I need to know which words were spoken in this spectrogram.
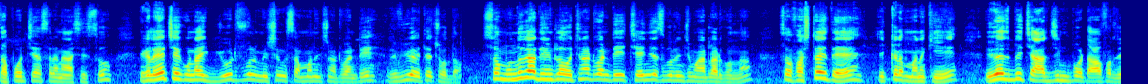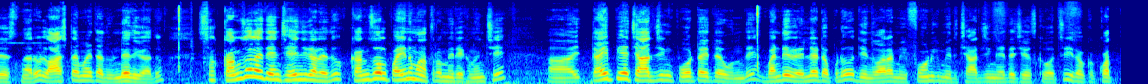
సపోర్ట్ చేస్తారని ఆశిస్తూ. ఇక లేట్ చేయకుండా ఈ బ్యూటిఫుల్ మిషన్కి సంబంధించినటువంటి రివ్యూ అయితే చూద్దాం. సో ముందుగా దీంట్లో వచ్చినటువంటి చేంజెస్ గురించి మాట్లాడుకుందాం. సో ఫస్ట్ అయితే ఇక్కడ మనకి యూఎస్బి ఛార్జింగ్ పోర్ట్ ఆఫర్ చేస్తున్నారు. లాస్ట్ టైం అయితే అది ఉండేది కాదు. సో కన్సోల్ అయితే ఏం చేంజ్ కాలేదు. కన్సోల్ పైన మాత్రం మీరు ఇక్కడ నుంచి టైప్ ఏ ఛార్జింగ్ పోర్ట్ అయితే ఉంది. బండి వెళ్ళేటప్పుడు దీని ద్వారా మీ ఫోన్కి మీరు ఛార్జింగ్ అయితే చేసుకోవచ్చు. ఇది ఒక కొత్త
